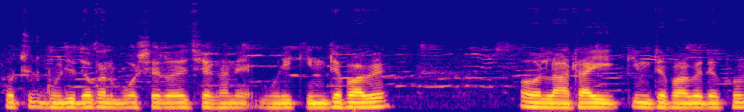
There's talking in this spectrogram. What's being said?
প্রচুর ঘুড়ি দোকান বসে রয়েছে এখানে, ঘুড়ি কিনতে পাবে ও লাটাই কিনতে পাবে, দেখুন।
